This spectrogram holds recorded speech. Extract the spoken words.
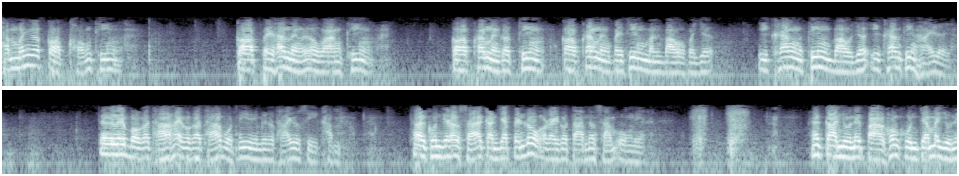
ทำเหมือนก็กอบของทิ้ง กอบไปข้างหนึ่งแล้วก็วางทิ้ง กอบครั้งหนึ่งก็ทิ้ง กอบครั้งหนึ่งไปทิ้งมันเบาไปเยอะ อีกครั้งทิ้งเบาเยอะ อีกครั้งทิ้งหายเลยท่านเลยบอกคาถาให้ว่าคาถาบทนี้มีคาถาอยู่สี่คำถ้าคุณจะรักษากันจะเป็นโรคอะไรก็ตามทั้งสามองค์เนี่ย ถ้าการอยู่ในป่าของคุณจะไม่อยู่ใน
